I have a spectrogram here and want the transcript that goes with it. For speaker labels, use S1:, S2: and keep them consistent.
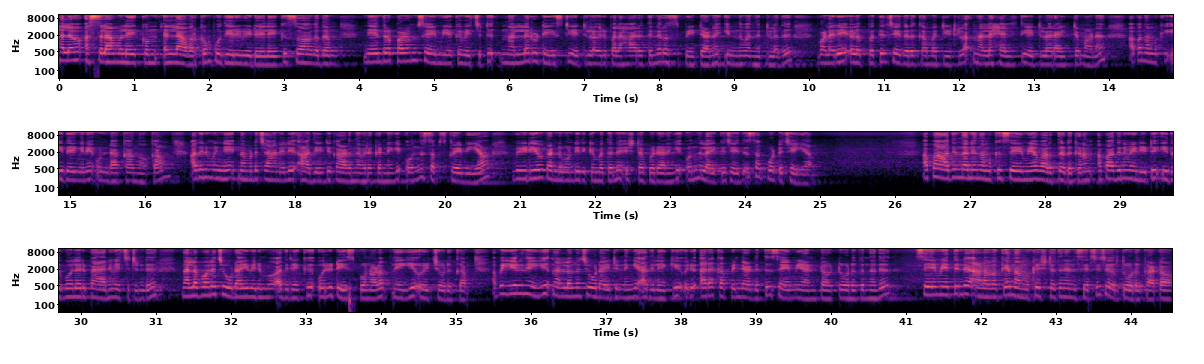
S1: Hello അസ്സലാമു അലൈക്കും എല്ലാവർക്കും പുതിയൊരു വീഡിയോയിലേക്ക് സ്വാഗതം. നേന്ത്രപ്പഴം സേമിയൊക്കെ വെച്ചിട്ട് നല്ലൊരു ടേസ്റ്റി ആയിട്ടുള്ള ഒരു പലഹാരത്തിന്റെ റെസിപ്പിയിട്ടാണ് ഇന്ന് വന്നിട്ടുള്ളത്. വളരെ എളുപ്പത്തിൽ ചെയ്തെടുക്കാൻ പറ്റിയിട്ടുള്ള നല്ല ഹെൽത്തി ആയിട്ടുള്ള ഒരു ഐറ്റമാണ്. അപ്പോൾ നമുക്ക് ഇതെങ്ങനെ ഉണ്ടാക്കാൻ നോക്കാം. അതിനു മുന്നേ നമ്മുടെ ചാനൽ ആദ്യമായിട്ട് കാണുന്നവരൊക്കെ ഉണ്ടെങ്കിൽ ഒന്ന് സബ്സ്ക്രൈബ് ചെയ്യുക. വീഡിയോ കണ്ടുകൊണ്ടിരിക്കുമ്പോൾ തന്നെ ഇഷ്ടപ്പെടുകയാണെങ്കിൽ ഒന്ന് ലൈക്ക് ചെയ്ത് സപ്പോർട്ട് ചെയ്യാം അപ്പോൾ ആദ്യം തന്നെ നമുക്ക് സേമിയ വറുത്തെടുക്കണം. അപ്പോൾ അതിന് വേണ്ടിയിട്ട് ഇതുപോലെ ഒരു പാന് വെച്ചിട്ടുണ്ട്. നല്ലപോലെ ചൂടായി വരുമ്പോൾ അതിലേക്ക് ഒരു ടീസ്പൂണോളം നെയ്യ് ഒഴിച്ചു കൊടുക്കാം. അപ്പോൾ ഈ ഒരു നെയ്യ് നല്ലൊന്ന് ചൂടായിട്ടുണ്ടെങ്കിൽ അതിലേക്ക് ഒരു അര കപ്പിന്റെ അടുത്ത് സേമിയാണ് കേട്ടോ ഇട്ട് കൊടുക്കുന്നത്. സേമിയത്തിന്റെ അളവൊക്കെ നമുക്ക് ഇഷ്ടത്തിനനുസരിച്ച് ചേർത്ത് കൊടുക്കാം കേട്ടോ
